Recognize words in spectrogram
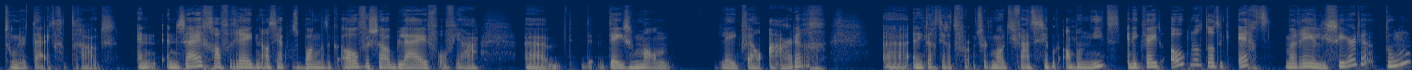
toen de tijd getrouwd? En, en zij gaf reden als ja, ik was bang dat ik over zou blijven. Of ja, uh, deze man leek wel aardig. Uh, en ik dacht, ja, dat soort motivaties heb ik allemaal niet. En ik weet ook nog dat ik echt me realiseerde toen.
